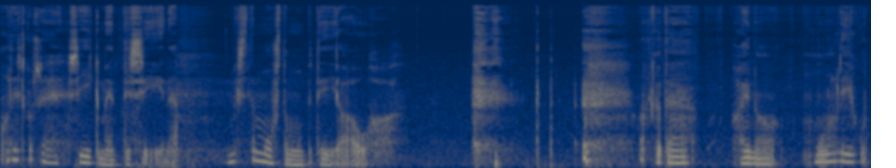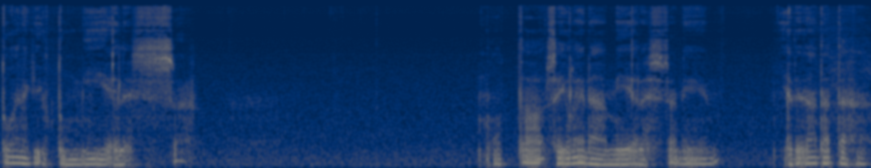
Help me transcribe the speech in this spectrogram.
olisiko se segmentti siinä? Mistä muusta mun piti jauhaa? Oliko tää ainoa? Mulla oli joku toinenkin juttu mielessä mutta se ei ole enää mielessä, niin jätetään tätä tähän.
